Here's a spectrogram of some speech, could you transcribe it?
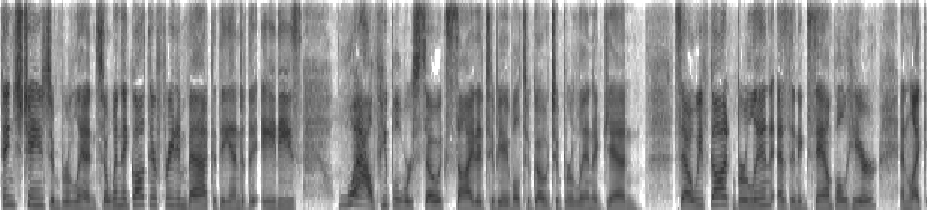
things changed in Berlin. So when they got their freedom back at the end of the 80s, wow, people were so excited to be able to go to Berlin again. So we've got Berlin as an example here. And like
